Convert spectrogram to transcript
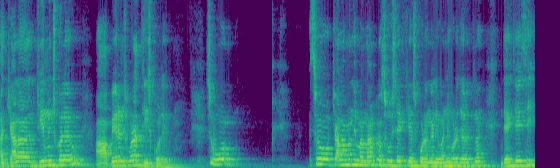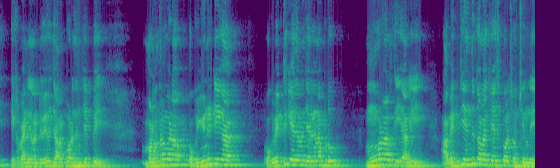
అది చాలా జీర్ణించుకోలేరు ఆ పేరెంట్స్ కూడా తీసుకోలేరు. సో సో చాలామంది మన దాంట్లో సూసైడ్ చేసుకోవడం కానీ ఇవన్నీ కూడా జరుగుతున్నాయి. దయచేసి ఇకపైన ఇలాంటివి ఏవి జరగకూడదని చెప్పి మనందరం కూడా ఒక యూనిటీగా ఒక వ్యక్తికి ఏదైనా జరిగినప్పుడు మూలాలు తీయాలి. ఆ వ్యక్తి ఎందుకు అలా చేసుకోవాల్సి వచ్చింది?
